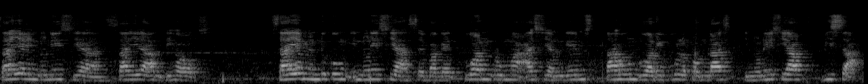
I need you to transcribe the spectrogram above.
Saya Indonesia, saya anti hoax. Saya mendukung Indonesia sebagai tuan rumah Asian Games tahun 2018. Indonesia bisa.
